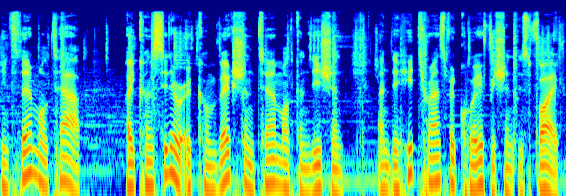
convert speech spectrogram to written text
In thermal tab, I consider a convection thermal condition and the heat transfer coefficient is 5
